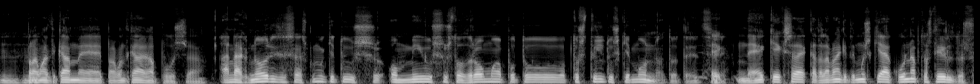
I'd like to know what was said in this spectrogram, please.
mm-hmm. πραγματικά, με, πραγματικά αγαπούσα. Αναγνώριζες, ας πούμε, και τους ομοίους σου στο δρόμο από το, από το στυλ τους και μόνο τότε, έτσι. Ε, ναι, και ήξερα, καταλάβανα και τη μουσική ακούνε από το στυλ τους.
